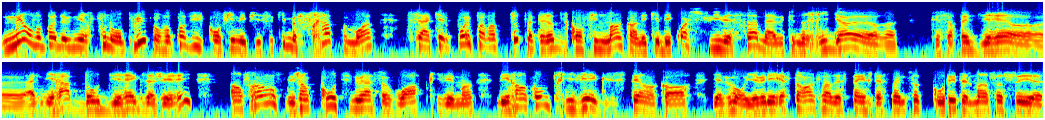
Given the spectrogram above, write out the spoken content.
mais on va pas devenir fou non plus, on va pas vivre confiné. Ce qui me frappe, moi, c'est à quel point pendant toute la période du confinement, quand les Québécois suivaient ça, mais avec une rigueur que certains diraient euh, admirable, d'autres diraient exagérée, en France, les gens continuaient à se voir privément. Les rencontres privées existaient encore. Il y avait bon, il y avait les restaurants clandestins. Je laisse même ça de côté tellement ça c'est euh,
